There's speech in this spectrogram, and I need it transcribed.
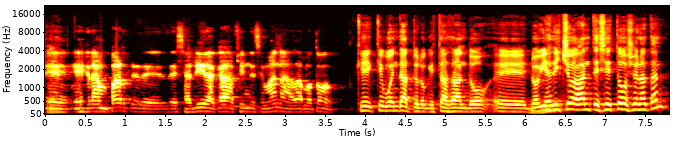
eh, es gran parte de, de salir a cada fin de semana a darlo todo. Qué, qué buen dato lo que estás dando. Eh, ¿Lo habías dicho antes esto, Jonathan?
